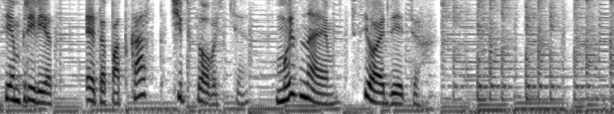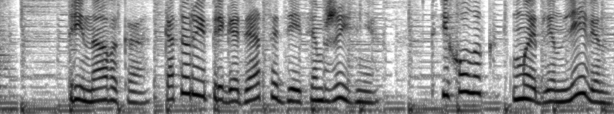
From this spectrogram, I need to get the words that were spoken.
Всем привет! Это подкаст «Чипсовости». Мы знаем все о детях. Три навыка, которые пригодятся детям в жизни. Психолог Мэдлин Левин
